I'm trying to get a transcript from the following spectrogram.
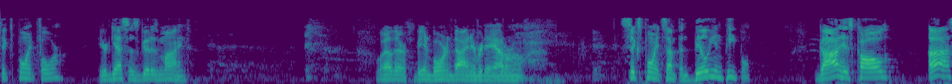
Six point four? Your guess is as good as mine. Well, they're being born and dying every day. I don't know. Six point something billion people. God has called us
